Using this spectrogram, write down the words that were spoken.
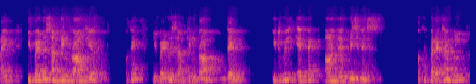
Right? If I do something wrong here, okay, if I do something wrong, then it will affect on their business. Okay, for example,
